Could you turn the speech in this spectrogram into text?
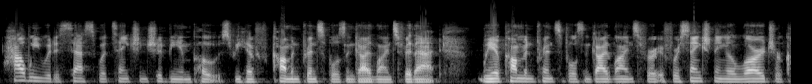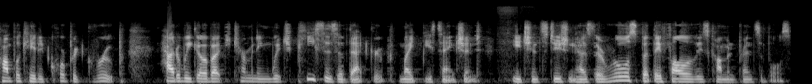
how we would assess what sanctions should be imposed. We have common principles and guidelines for that. We have common principles and guidelines for if we're sanctioning a large or complicated corporate group, how do we go about determining which pieces of that group might be sanctioned? Each institution has their rules, but they follow these common principles.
